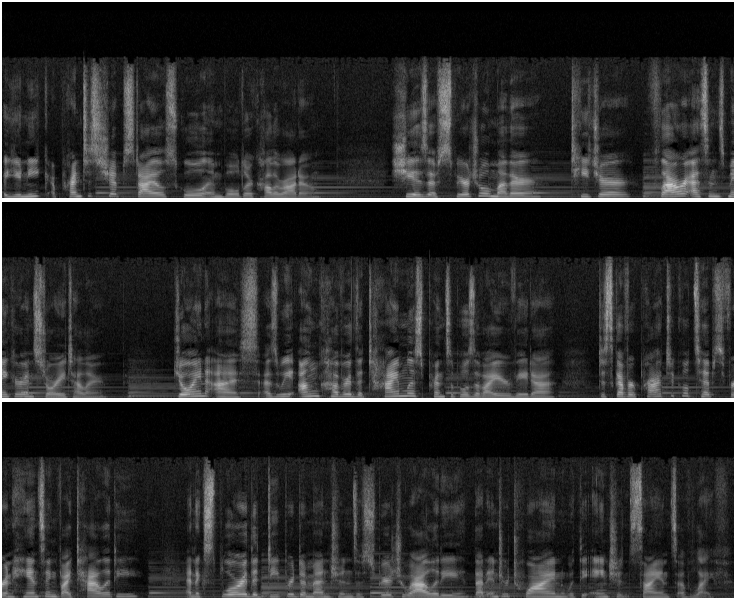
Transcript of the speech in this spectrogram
a unique apprenticeship style school in Boulder, Colorado. She is a spiritual mother, teacher, flower essence maker, and storyteller. Join us as we uncover the timeless principles of Ayurveda, discover practical tips for enhancing vitality, and explore the deeper dimensions of spirituality that intertwine with the ancient science of life.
